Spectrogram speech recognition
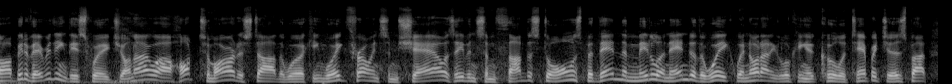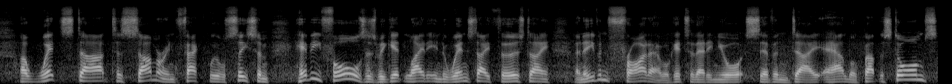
Oh, a bit of everything this week, Jono. Uh, hot tomorrow to start the working week. Throw in some showers, even some thunderstorms. But then the middle and end of the week, we're not only looking at cooler temperatures, but a wet start to summer. In fact, we'll see some heavy falls as we get later into Wednesday, Thursday, and even Friday. We'll get to that in your seven-day outlook. But the storms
